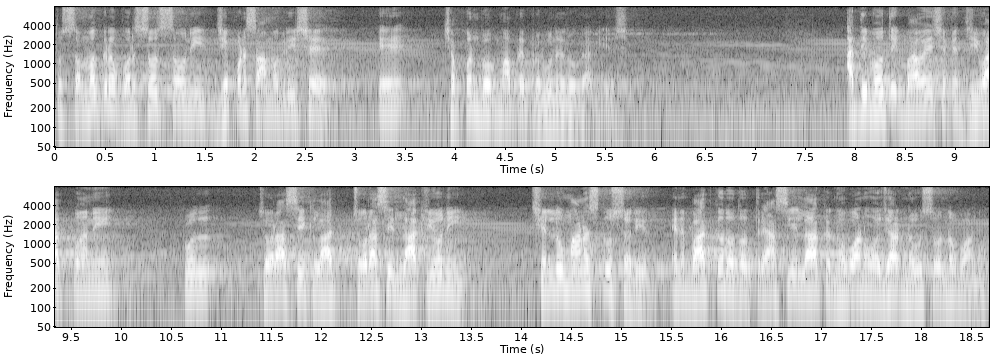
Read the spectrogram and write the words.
તો સમગ્ર વર્ષોત્સવની જે પણ સામગ્રી છે એ છપ્પન ભોગમાં આપણે પ્રભુને રોગાવીએ છીએ. આદિભૌતિક ભાવ છે કે જીવાત્માની કુલ ચોરાસી લાખ ચોરાસી લાખ યોની છેલ્લું માણસનું શરીર, એને બાદ કરો તો ત્ર્યાસી લાખ નવ્વાણું હજાર નવસો નવ્વાણું.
